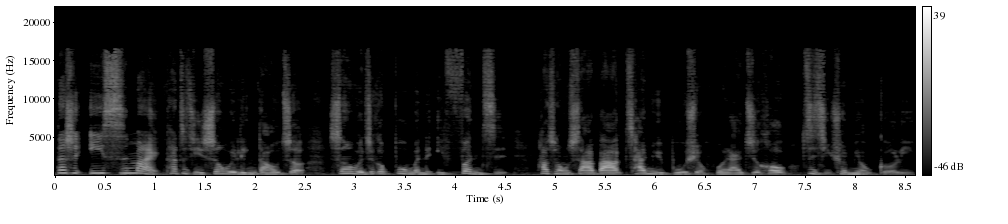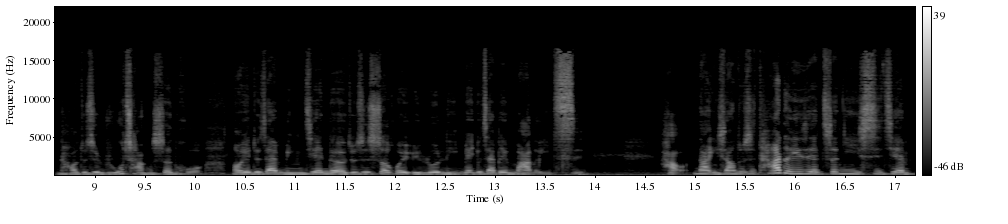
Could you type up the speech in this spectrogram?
但是伊斯麦他自己身为领导者，身为这个部门的一份子，他从沙巴参与补选回来之后，自己却没有隔离，然后就是如常生活，然后也就在民间的就是社会舆论里面又再被骂了一次。好，那以上就是他的一些争议事件。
